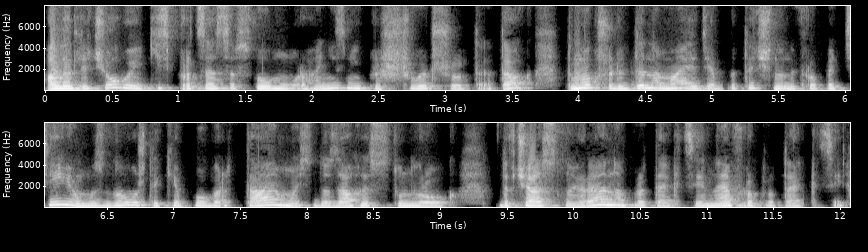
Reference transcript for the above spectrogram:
Але для чого якісь процеси в своєму організмі пришвидшувати? Так тому, якщо людина має діабетичну нефропатію, ми знову ж таки повертаємось до захисту нирок, до вчасної ренопротекції, нефропротекції,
